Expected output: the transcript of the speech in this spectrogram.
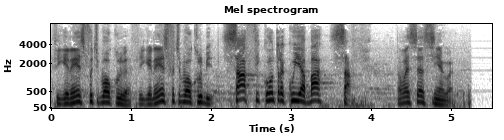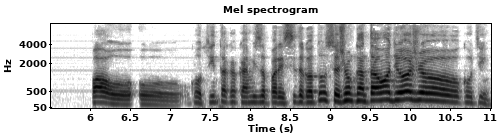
Figueirense Futebol Clube, é Figueirense Futebol Clube SAF contra Cuiabá SAF. Então vai ser assim agora. Paulo, o, o Coutinho tá com a camisa parecida com a tua. Vocês vão cantar onde hoje, ô Coutinho?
